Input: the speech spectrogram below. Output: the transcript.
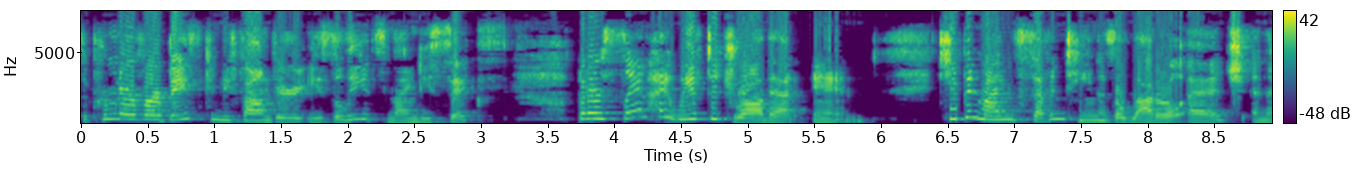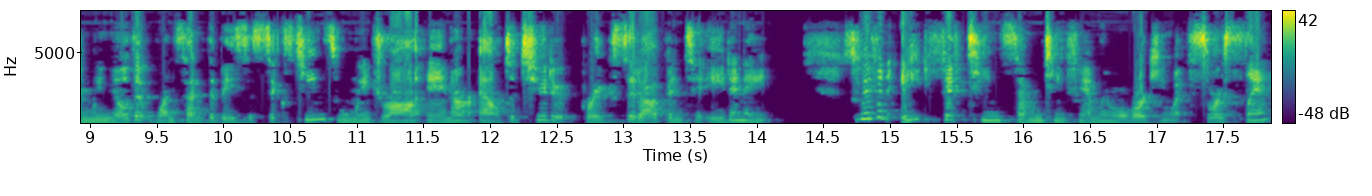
The perimeter of our base can be found very easily. It's 96. But our slant height, we have to draw that in. Keep in mind 17 is a lateral edge, and then we know that one side of the base is 16, so when we draw in our altitude, it breaks it up into 8 and 8. So we have an 8, 15, 17 family we're working with. So our slant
